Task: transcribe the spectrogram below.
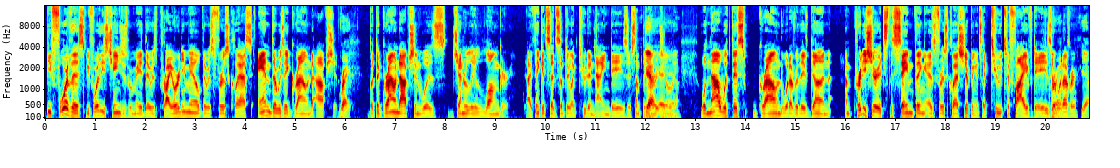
before this, before these changes were made, there was priority mail, there was first class, and there was a ground option. Right. But the ground option was generally longer. I think it said something like two to nine days or something yeah, originally. Yeah, yeah, well, now with this ground, whatever they've done, I'm pretty sure it's the same thing as first class shipping. It's like two to five days Correct. or whatever. Yeah.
